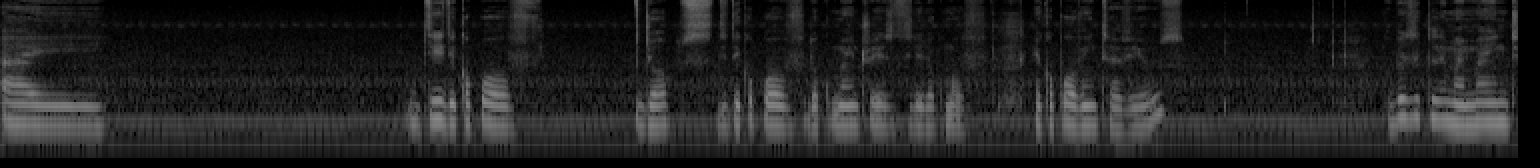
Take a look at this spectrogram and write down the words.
I did a couple of jobs, did a couple of documentaries, did a couple of a couple of interviews. But basically, my mind,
